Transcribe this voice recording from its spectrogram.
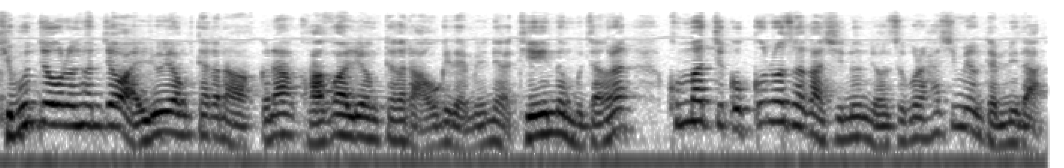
기본적으로 현재 완료 형태가 나왔거나 과거 완료 형태가 나오게 되면요. 뒤에 있는 문장을 콤마 찍고 끊어서 가시는 연습을 하시면 됩니다.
